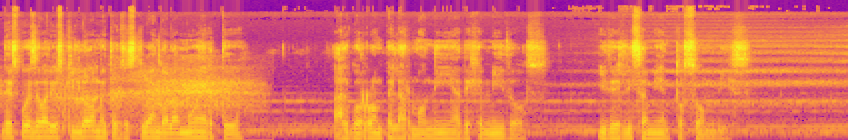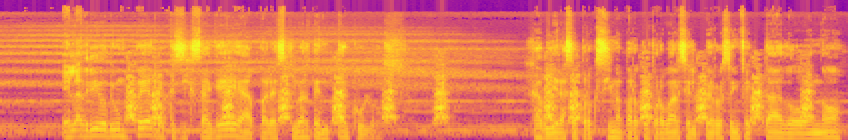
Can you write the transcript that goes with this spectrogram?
Después de varios kilómetros esquivando a la muerte, algo rompe la armonía de gemidos y deslizamientos zombies. El ladrido de un perro que zigzaguea para esquivar tentáculos Javiera se aproxima para comprobar si el perro está infectado o no.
